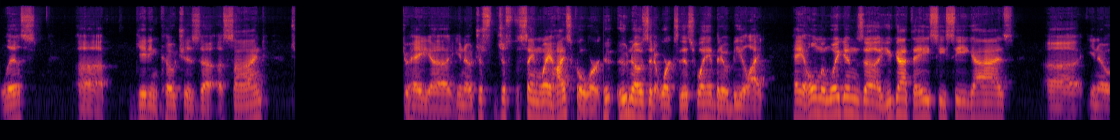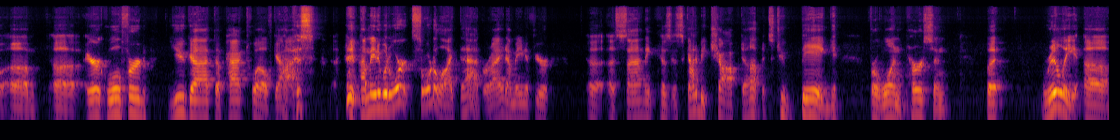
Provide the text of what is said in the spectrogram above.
lists, uh, getting coaches uh, assigned. To, hey, uh, you know, just just the same way high school works. Who, who knows that it works this way? But it would be like hey, Holman Wiggins, uh, you got the ACC guys. You know, um, Eric Wolford, you got the Pac 12 guys. I mean, it would work sort of like that, right? I mean, if you're uh, assigning, because it's got to be chopped up, it's too big for one person. But really, uh,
